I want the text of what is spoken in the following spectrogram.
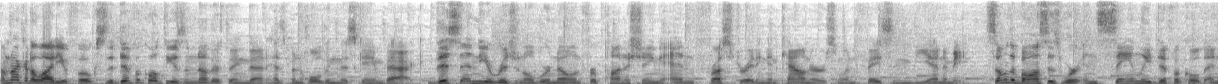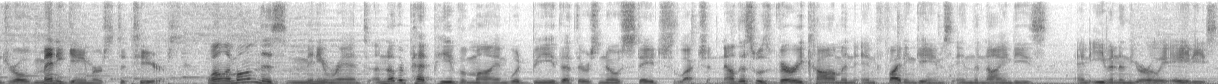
I'm not gonna lie to you folks, the difficulty is another thing that has been holding this game back. This and the original were known for punishing and frustrating encounters when facing the enemy. Some of the bosses were insanely difficult and drove many gamers to tears. While I'm on this mini rant, another pet peeve of mine would be that there's no stage selection. Now this was very common in fighting games in the 90s and even in the early 80s,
